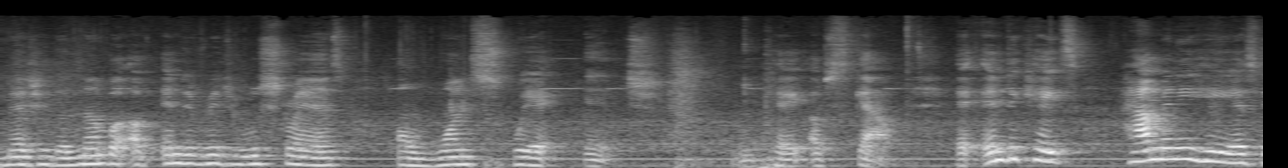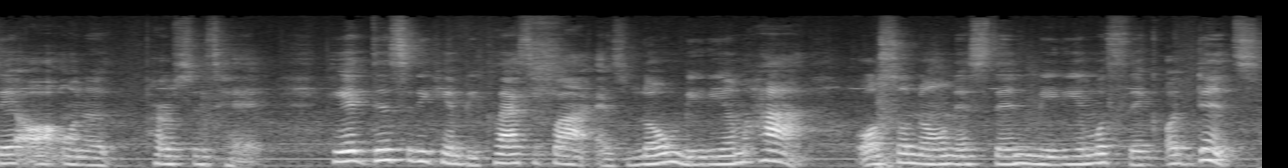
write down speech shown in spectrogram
measures the number of individual strands on one square inch okay, of scalp. It indicates how many hairs there are on a person's head. Hair density can be classified as low, medium, high, also known as thin, medium, or thick, or dense.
